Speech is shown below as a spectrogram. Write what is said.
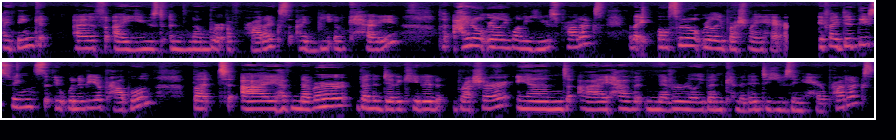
I think if I used a number of products, I'd be okay, but I don't really want to use products and I also don't really brush my hair. If I did these things, it wouldn't be a problem, but I have never been a dedicated brusher and I have never really been committed to using hair products.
